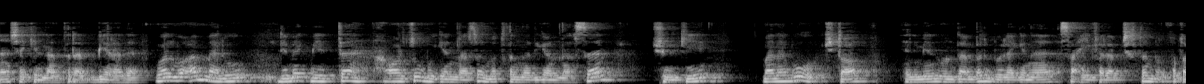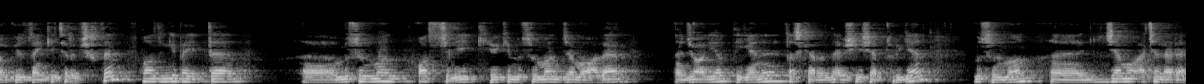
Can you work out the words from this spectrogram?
e, shakllantirib beradi. Muammalu demak bu yerda orzu bo'lgan narsa umid qilinadigan narsa shuki mana bu kitob ya'ni men undan bir bo'lagini sahifalab chiqdim bir qator ko'zdan kechirib chiqdim. Hozirgi paytda e, musulmon ozchilik yoki musulmon jamoalar e, joliyat degani tashqarida o'sha yashab turgan musulmon e, jamoachalari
